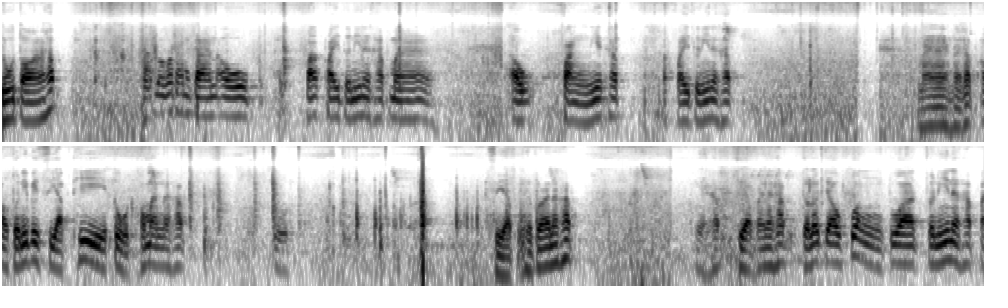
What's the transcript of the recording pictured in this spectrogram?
ดูต่อนะครับ ครับเราก็ทำการเอาปลั๊กไฟตัวนี้นะครับ มาเอาฝั่งนี้ครับปลั๊กไฟตัวนี้นะครับ มานะครับ เอาตัวนี้ไปเสียบที่ตูดของมันนะครับตูดเสียบเรียบร้อยนะครับเนี่ยครับเสียบไปนะครับเดี๋ยวเราจะเอาพ่วงตัวตัวนี้นะครับ ไป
